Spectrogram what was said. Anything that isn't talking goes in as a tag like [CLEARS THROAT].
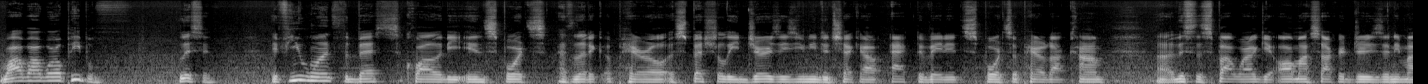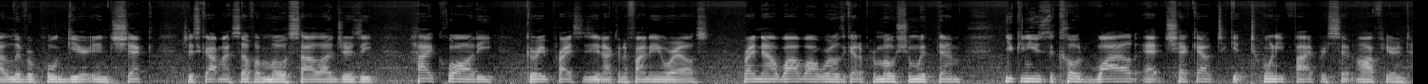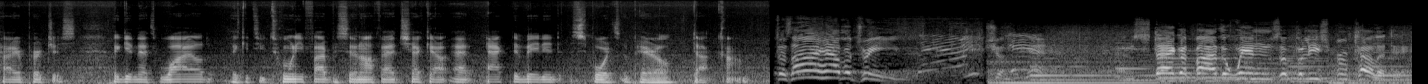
Wild Wild World people, listen. If you want the best quality in sports athletic apparel, especially jerseys, you need to check out ActivatedSportsApparel.com. Uh, this is the spot where I get all my soccer jerseys. Need my Liverpool gear in check. Just got myself a Mo Salah jersey. High quality, great prices you're not going to find anywhere else. Right now, Wild Wild World's got a promotion with them. You can use the code WILD at checkout to get 25% off your entire purchase. Again, that's WILD. That gets you 25% off at checkout at activatedsportsapparel.com. As I have a dream, and staggered by the winds of police brutality.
